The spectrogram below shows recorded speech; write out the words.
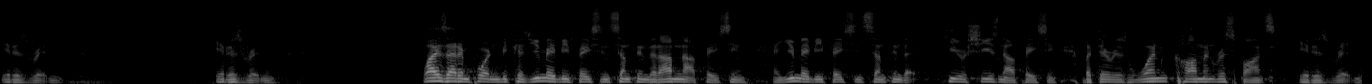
It is written. It is written. Why is that important? Because you may be facing something that I'm not facing, and you may be facing something that he or she is not facing, but there is one common response it is written.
